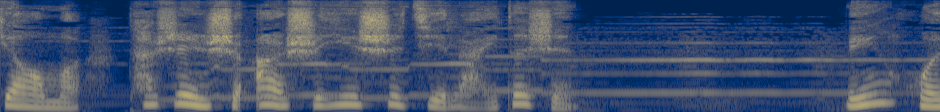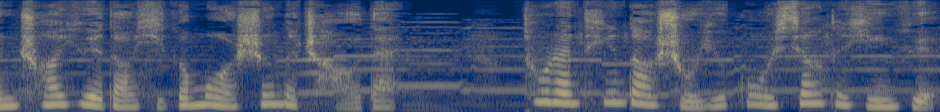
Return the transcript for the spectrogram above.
要么他认识二十一世纪来的人，灵魂穿越到一个陌生的朝代，突然听到属于故乡的音乐，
